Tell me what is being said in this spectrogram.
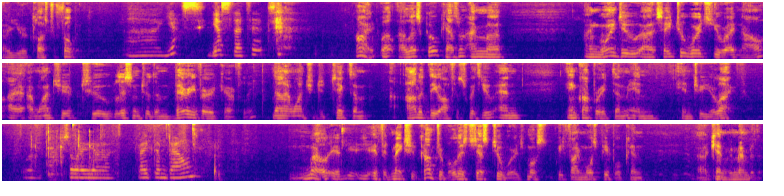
uh, you're claustrophobic. Uh, yes, yes, that's it. All right, well, uh, let's go, Catherine. I'm, uh, I'm going to uh, say two words to you right now. I, I want you to listen to them very, very carefully. Then I want you to take them out of the office with you and incorporate them in, into your life. Well, shall I uh, write them down? Well, it, if it makes you comfortable, it's just two words. Most, we find most people can, uh, can remember them.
